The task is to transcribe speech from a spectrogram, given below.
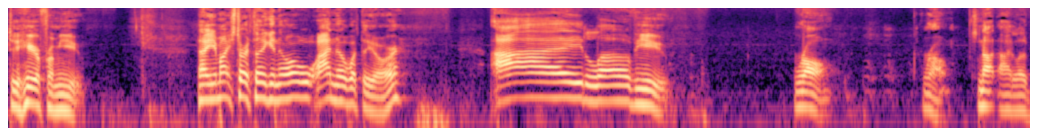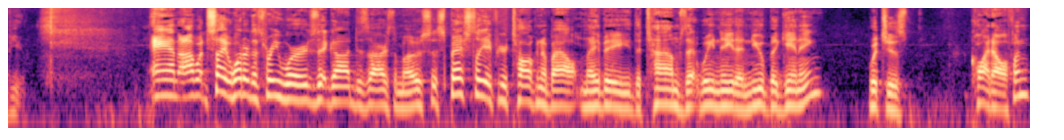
to hear from you? Now, you might start thinking, oh, I know what they are. I love you. Wrong. Wrong. It's not I love you. And I would say, what are the three words that God desires the most, especially if you're talking about maybe the times that we need a new beginning, which is quite often.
